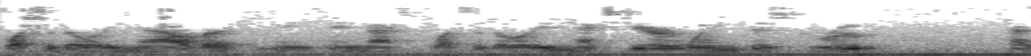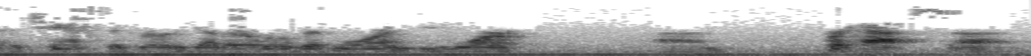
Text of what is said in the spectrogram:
flexibility now, but maintain max flexibility next year when this group has a chance to grow together a little bit more and be more, um, perhaps, uh,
